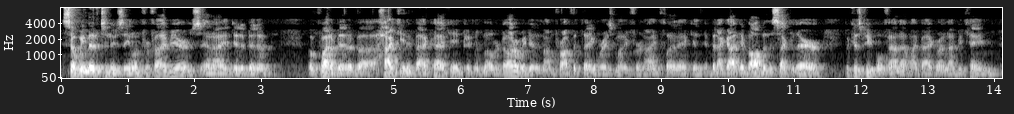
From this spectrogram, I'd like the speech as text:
so we moved to New Zealand for five years, and I did a bit of, quite a bit of uh, hiking and backpacking, particularly with my older daughter. We did a nonprofit thing, raised money for an eye clinic, and but I got involved in the sector there because people found out my background. I became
